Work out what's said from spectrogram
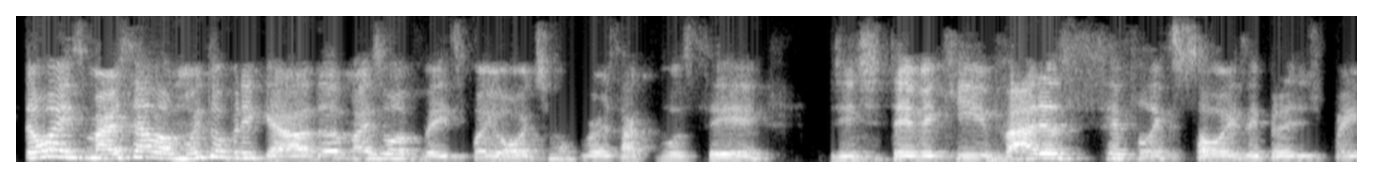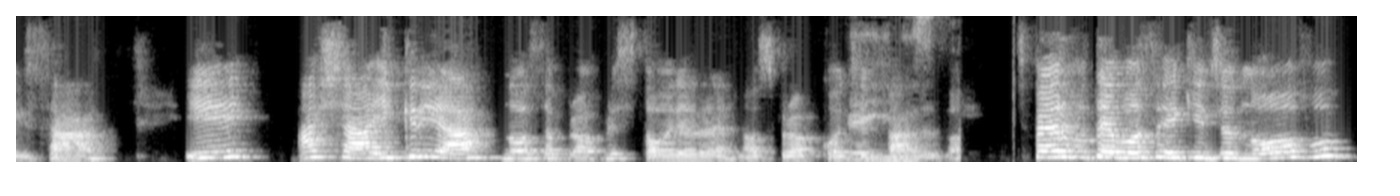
Então é isso, Marcela, muito obrigada. Mais uma vez, foi ótimo conversar com você. A gente teve aqui várias reflexões aí para a gente pensar e achar e criar nossa própria história, né? Nosso próprio conto é de fadas. Espero ter você aqui de novo,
